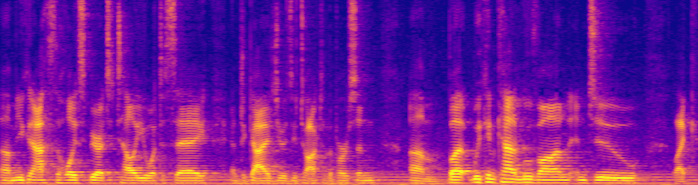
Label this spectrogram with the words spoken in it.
Um, you can ask the Holy Spirit to tell you what to say and to guide you as you talk to the person. Um, but we can kind of move on into like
